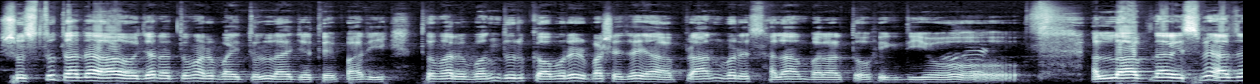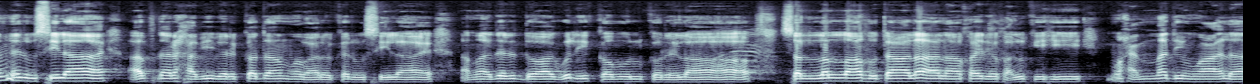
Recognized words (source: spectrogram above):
সুস্থতা দাও যেন তোমার বাইতুল্লাহ যেতে পারি। তোমার বন্ধুর কবরের পাশে যাইয়া প্রাণ ভরে সালাম বলার তৌফিক দিও। আল্লাহ আপনার ইসমে আজমের উসিলায়, আপনার হাবিবের কদম মোবারকের উসিলায় আমাদের দোয়াগুলি কবুল করে লাও সাল্লাল্লাহু তাআলা আলা খায়রি খালকিহি মুহাম্মাদিন ওয়া আলা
